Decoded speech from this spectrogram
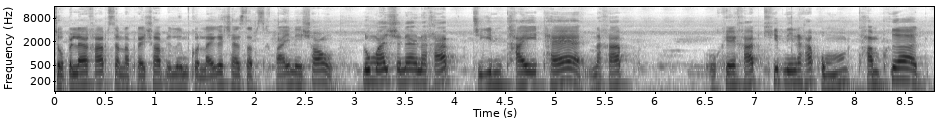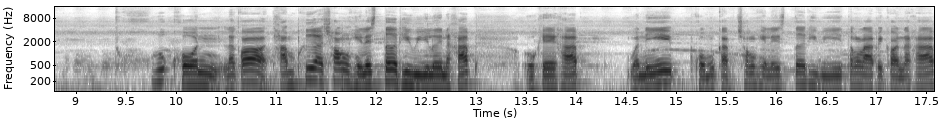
จบไปแล้วครับสำหรับใครชอบอย่าลืมกดไลค์กดแชร์ subscribe ในช่องลุงไม้ชาแนลนะครับจีนไทยแท้นะครับ โอเคครับ คลิปนี้นะครับผมทำเพื่อทุกคนแล้วก็ทำเพื่อช่อง h e l e s t e r TV เลยนะครับ โอเคครับ วันนี้ผมกับช่อง h e l e s t e r TV ต้องลาไปก่อนนะครับ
